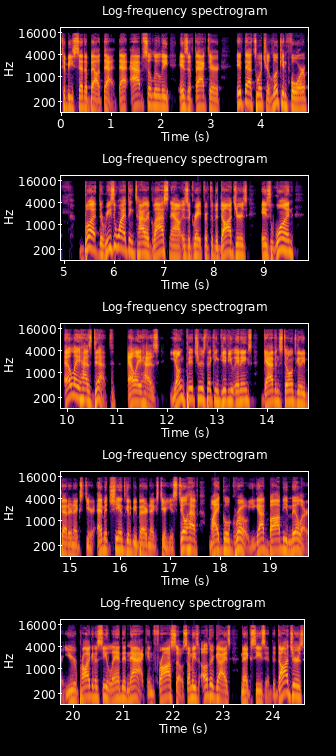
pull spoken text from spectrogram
to be said about that. That absolutely is a factor if that's what you're looking for. But the reason why I think Tyler Glasnow is a great fit for the Dodgers is one, LA has depth. LA has young pitchers that can give you innings. Gavin Stone's going to be better next year. Emmett Sheehan's going to be better next year. You still have Michael Grove. You got Bobby Miller. You're probably going to see Landon Knack and Frasso, some of these other guys next season. The Dodgers,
